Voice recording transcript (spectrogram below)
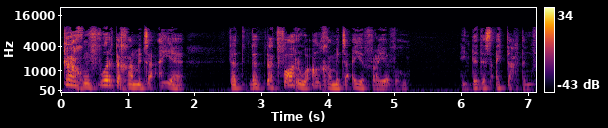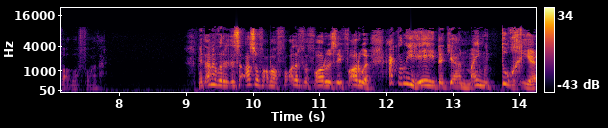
krag om voort te gaan met sy eie dat dat dat Farao aangaan met sy eie vrye wil. En dit is uitdagting vir Abba Vader. Met ander woorde, dit is asof Abba Vader vir Farao sê: "Farao, ek wil nie hê dat jy aan my moet toegee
